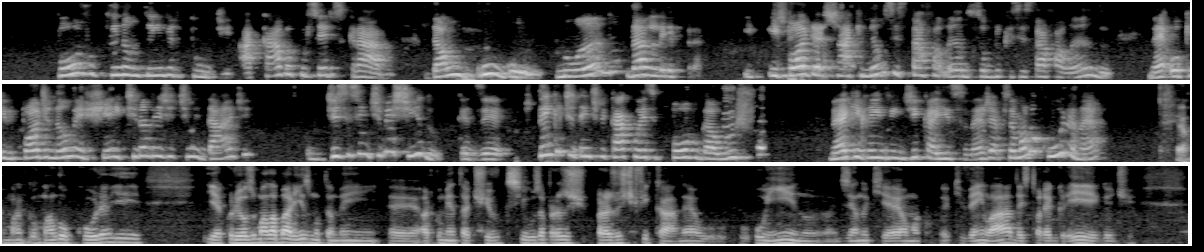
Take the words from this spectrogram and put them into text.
povo que não tem virtude acaba por ser escravo, dá um hum. Google no ano da letra e, e pode achar que não se está falando sobre o que se está falando, né? Ou que ele pode não mexer e tira a legitimidade de se sentir mexido. Quer dizer, tu tem que te identificar com esse povo gaúcho, né? Que reivindica isso, né? Jefferson, é uma loucura, né? É uma, uma loucura e e é curioso o malabarismo também é, argumentativo que se usa para justificar né, o, o, hino, dizendo que é uma que vem lá da história grega, de,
